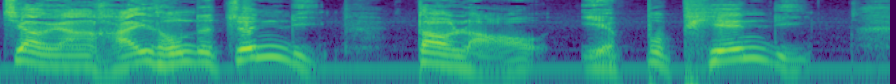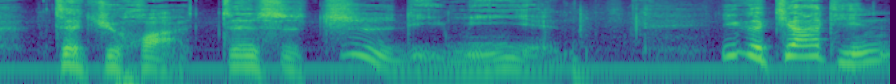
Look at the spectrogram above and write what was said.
教养孩童的真理。”到老也不偏离，这句话真是至理名言。一个家庭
